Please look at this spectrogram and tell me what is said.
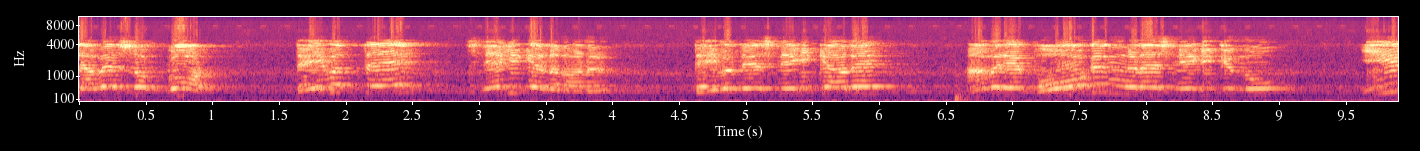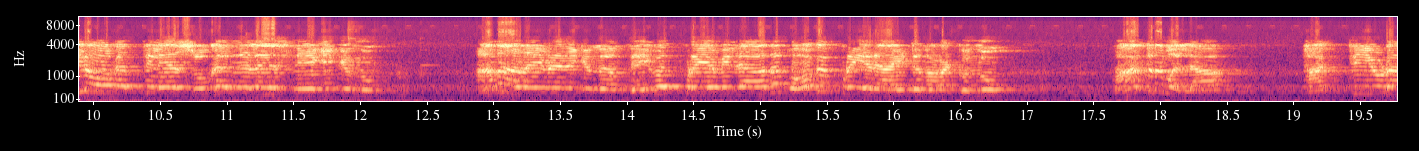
lovers of God ദൈവത്തെ സ്നേഹിക്കേണ്ടതാണ്. ദൈവത്തെ സ്നേഹിക്കാതെ അവരെ ഭോഗങ്ങളെ സ്നേഹിക്കുന്നു. ഈ ലോകത്തിലെ സുഖങ്ങളെ സ്നേഹിക്കുന്നു. അതാണ് ഇവിടെ ഇരിക്കുന്നത് ദൈവപ്രിയമില്ലാതെ ഭോഗപ്രിയരായിട്ട് നടക്കുന്നു. മാത്രമല്ല ഭക്തിയുടെ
